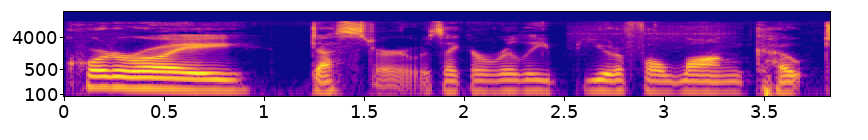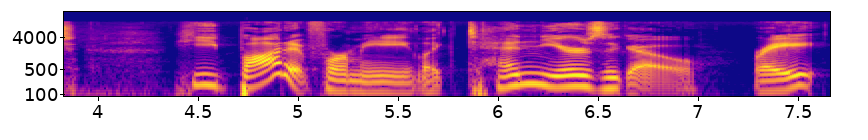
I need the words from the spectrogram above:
corduroy duster. It was like a really beautiful long coat. He bought it for me like ten years ago, right?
